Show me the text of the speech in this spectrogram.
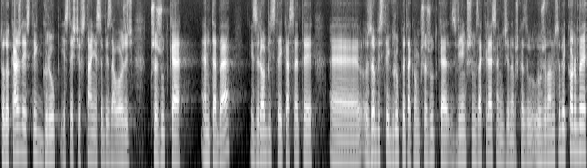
to do każdej z tych grup jesteście w stanie sobie założyć przerzutkę MTB i zrobić z tej kasety, e, zrobić z tej grupy taką przerzutkę z większym zakresem, gdzie na przykład używamy sobie korby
